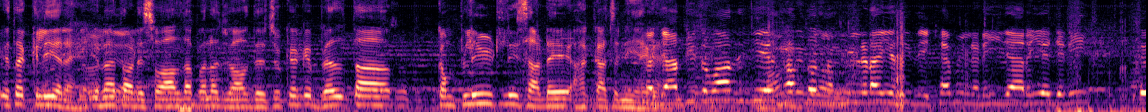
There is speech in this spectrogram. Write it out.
ਇਹ ਤਾਂ ਕਲੀਅਰ ਹੈ। ਇਹ ਮੈਂ ਤੁਹਾਡੇ ਸਵਾਲ ਦਾ ਪਹਿਲਾਂ ਜਵਾਬ ਦੇ ਚੁੱਕਿਆ ਕਿ ਬਿੱਲ ਤਾਂ ਕੰਪਲੀਟਲੀ ਸਾਡੇ ਹੱਕਾਂ 'ਚ ਨਹੀਂ ਹੈਗਾ। ਆਜ਼ਾਦੀ ਤੋਂ ਬਾਅਦ ਜੀ ਇਹ ਸਭ ਤੋਂ ਲੰਬੀ ਲੜਾਈ ਅਸੀਂ ਦੇਖਿਆ ਵੀ ਲੜੀ ਜਾ ਰਹੀ ਹੈ ਜਿਹੜੀ ਤੇ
